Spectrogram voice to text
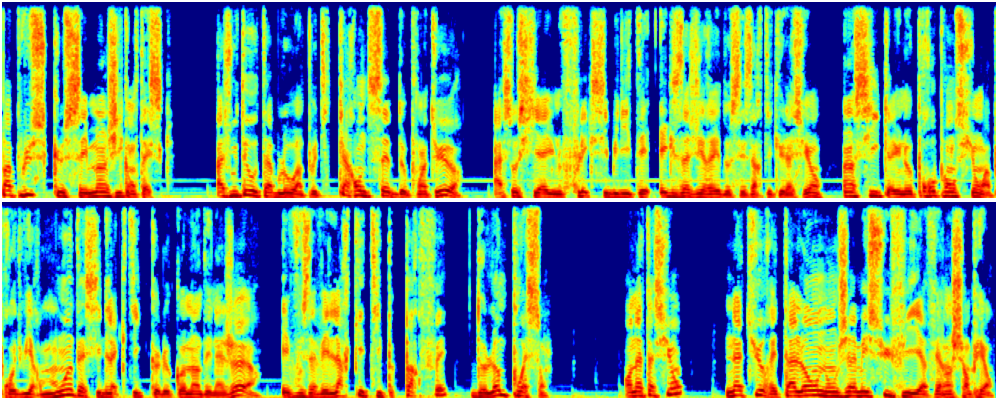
pas plus que ses mains gigantesques. Ajoutez au tableau un petit 47 de pointure, associé à une flexibilité exagérée de ses articulations, ainsi qu'à une propension à produire moins d'acide lactique que le commun des nageurs, et vous avez l'archétype parfait de l'homme poisson. En natation, nature et talent n'ont jamais suffi à faire un champion,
